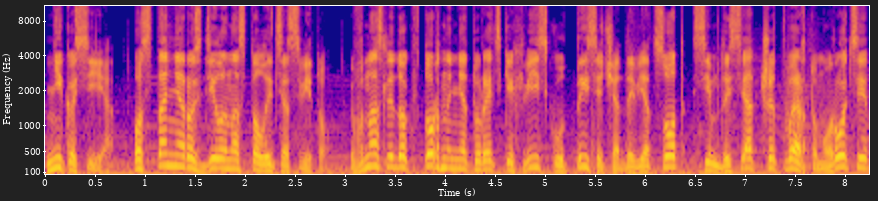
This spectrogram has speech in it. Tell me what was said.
Нікосія остання розділена столиця світу. Внаслідок вторгнення турецьких військ у 1974 році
